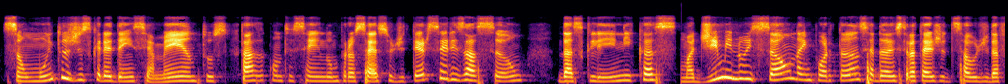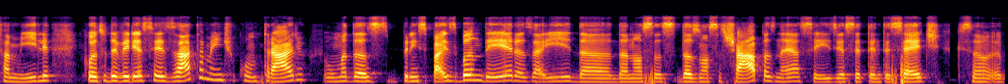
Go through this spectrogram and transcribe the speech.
São muitos descredenciamentos, está acontecendo um processo de terceirização das clínicas, uma diminuição da importância da estratégia de saúde da família, enquanto deveria ser exatamente o contrário. Uma das principais bandeiras aí da, da nossas, das nossas chapas, né, a 6 e a 77, que são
